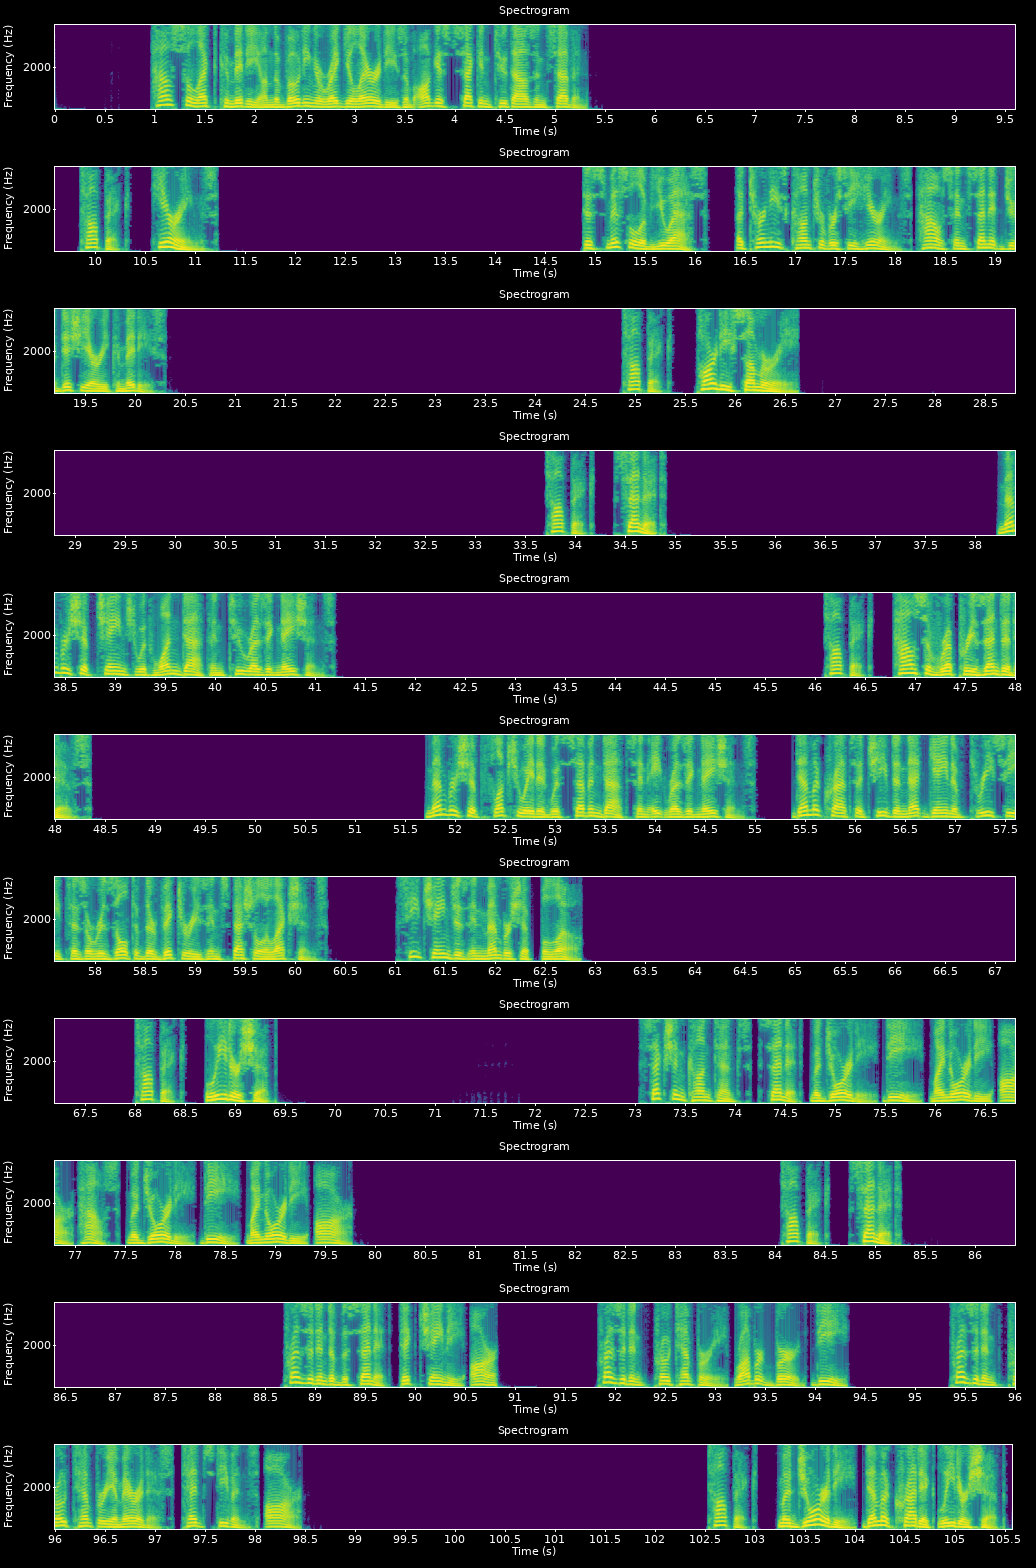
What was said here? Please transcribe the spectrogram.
House Select Committee on the Voting Irregularities of August 2, 2007 Hearings. Dismissal of U.S. Attorneys Controversy Hearings House and Senate Judiciary Committees Party summary. Senate. Membership changed with one death and two resignations. House of Representatives. Membership fluctuated with seven deaths and eight resignations. Democrats achieved a net gain of three seats as a result of their victories in special elections. See changes in membership, below. Leadership Section contents: Senate majority D, minority R, House majority D, minority R. Topic: Senate. President of the Senate: Dick Cheney R. President pro tempore: Robert Byrd D. President pro tempore emeritus: Ted Stevens R. Topic: Majority Democratic leadership.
